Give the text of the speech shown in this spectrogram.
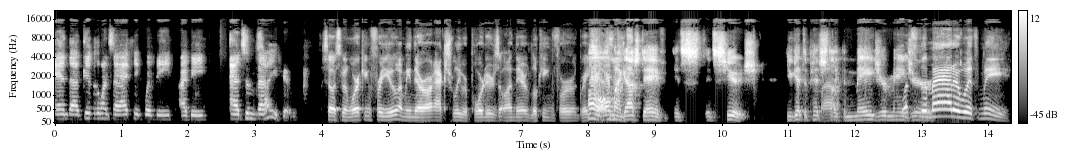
and uh, give the ones that I think would be, I'd be add some value to. So it's been working for you. I mean, there are actually reporters on there looking for great. Oh, oh my gosh, Dave, it's it's huge. You get to pitch Wow. like the major, major. What's the matter with me?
